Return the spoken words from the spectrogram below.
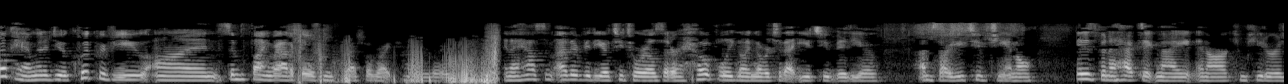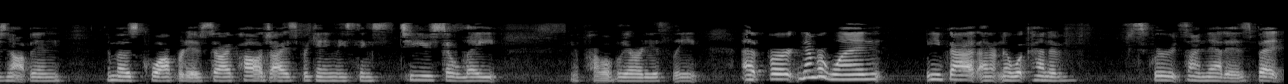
Okay, I'm going to do a quick review on simplifying radicals and special right triangles. And I have some other video tutorials that are hopefully going over to that YouTube video, I'm sorry, YouTube channel. It has been a hectic night and our computer has not been the most cooperative, so I apologize for getting these things to you so late. You're probably already asleep. Uh, for number one, you've got, I don't know what kind of square root sign that is, but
